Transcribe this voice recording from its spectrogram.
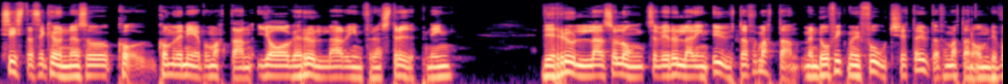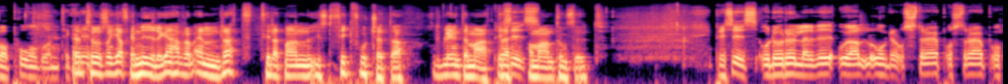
Sista sekunden så ko kommer vi ner på mattan. Jag rullar inför en strypning. Vi rullar så långt så vi rullar in utanför mattan, men då fick man ju fortsätta utanför mattan om det var pågående teknik. Jag tror så ganska nyligen hade de ändrat till att man just fick fortsätta. Det blev inte mate Precis. om man togs ut. Precis, och då rullade vi och jag låg där och ströp och ströp och,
